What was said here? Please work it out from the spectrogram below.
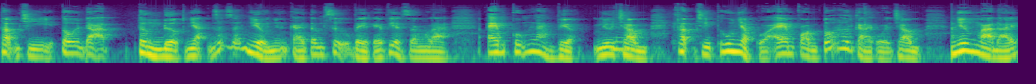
Thậm chí tôi đã từng được nhận rất rất nhiều những cái tâm sự về cái việc rằng là em cũng làm việc như ừ. chồng thậm chí thu nhập của em còn tốt hơn cả của chồng. Nhưng mà đấy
